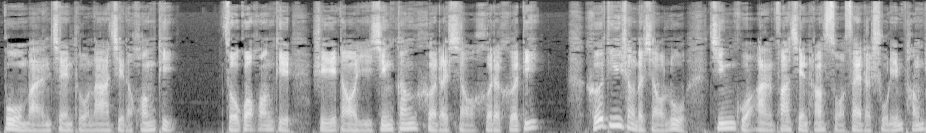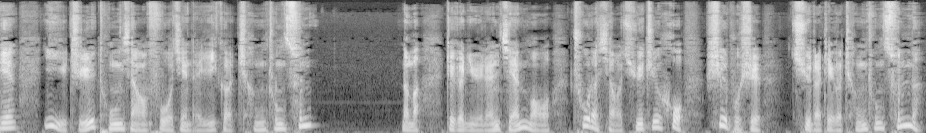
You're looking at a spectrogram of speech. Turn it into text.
布满建筑垃圾的荒地。走过荒地，是一道已经干涸的小河的河堤。河堤上的小路经过案发现场所在的树林旁边，一直通向附近的一个城中村。那么，这个女人简某出了小区之后，是不是去了这个城中村呢？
